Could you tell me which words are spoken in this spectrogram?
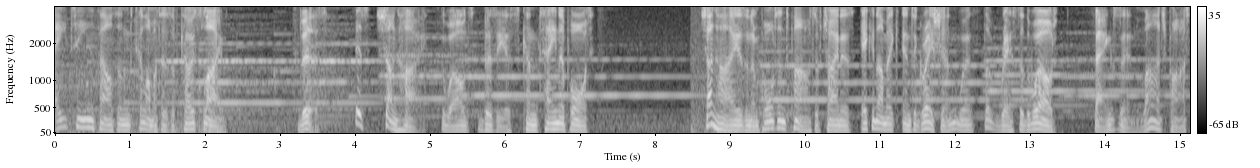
18,000 kilometers of coastline. This is Shanghai, the world's busiest container port. Shanghai is an important part of China's economic integration with the rest of the world, thanks in large part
